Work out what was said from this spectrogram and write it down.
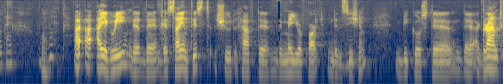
Okay. Mm-hmm. I, I, I, agree that the, the scientists should have the, the major part in the decision mm because the, the, a grant,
